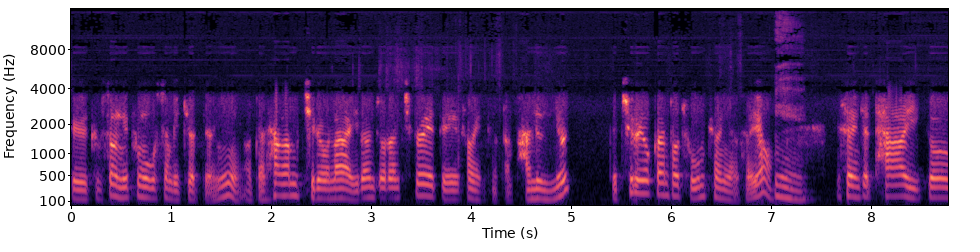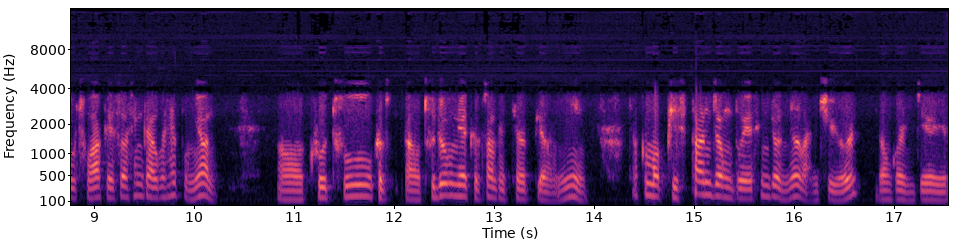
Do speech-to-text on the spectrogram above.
그 급성 림프모구성 백혈병이 어떤 항암 치료나 이런저런 치료에 대해서 어떤 반응률 치료 효과는 더 좋은 편이어서요. 예. 그래서 이제 다 이거 종합해서 생각을 해보면 어그두 급, 어, 두 종류의 급성 백혈병이 조금 뭐 비슷한 정도의 생존율, 완치율 이런 걸 이제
